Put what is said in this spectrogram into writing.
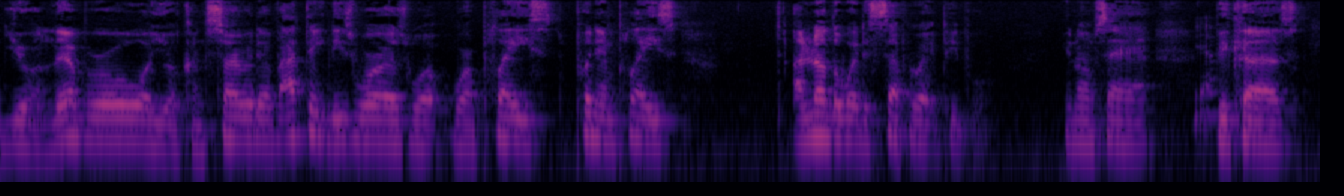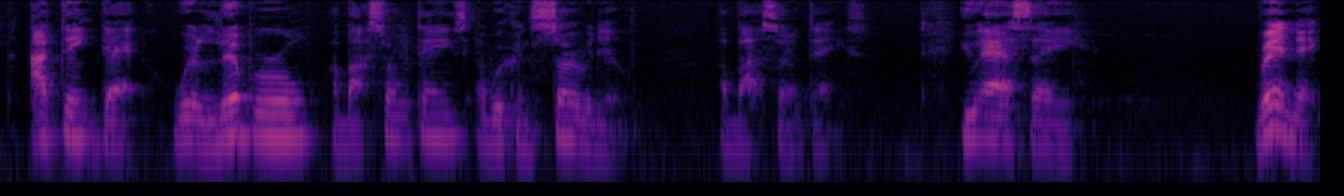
you're a liberal or you're a conservative. I think these words were were placed, put in place, another way to separate people. You know what I'm saying? Yeah. Because I think that we're liberal about certain things and we're conservative about certain things. You ask a redneck,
